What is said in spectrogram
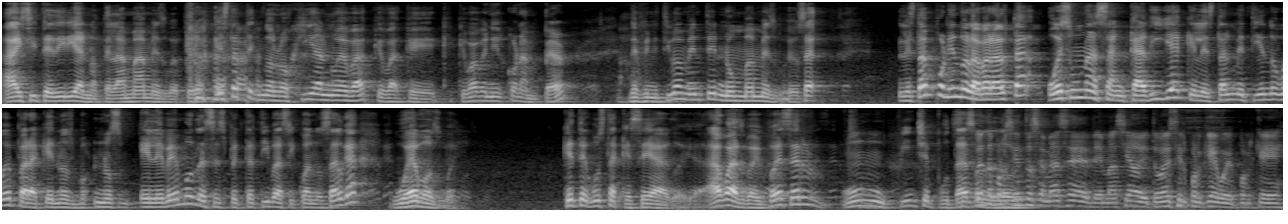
ahí sí te diría, no te la mames, güey. Pero esta tecnología nueva que va, que, que- que va a venir con Ampere, definitivamente no mames, güey. O sea, ¿le están poniendo la vara alta o es una zancadilla que le están metiendo, güey, para que nos, nos elevemos las expectativas y cuando salga, huevos, güey? ¿Qué te gusta que sea, güey? Aguas, güey. Puede ser un pinche putazo. de 50% lo- se me hace demasiado y te voy a decir por qué, güey. Porque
